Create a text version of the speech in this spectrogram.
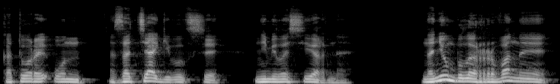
которой он затягивался немилосердно. На нем была рваная,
